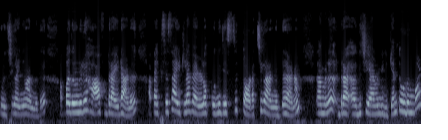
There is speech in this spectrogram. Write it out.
കുളിച്ച് കഴിഞ്ഞ് വന്നത്. അപ്പോൾ അതുകൊണ്ട് ഒരു ഹാഫ് ഡ്രൈഡ് ആണ്. അപ്പോൾ എക്സസ് ആയിട്ടുള്ള വെള്ളമൊക്കെ ഒന്ന് ജസ്റ്റ് തുടച്ച് കളഞ്ഞിട്ട് വേണം നമ്മൾ ഡ്രൈ ഇത് ചെയ്യാൻ വേണ്ടി ഇരിക്കാൻ. തൊടുമ്പോൾ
